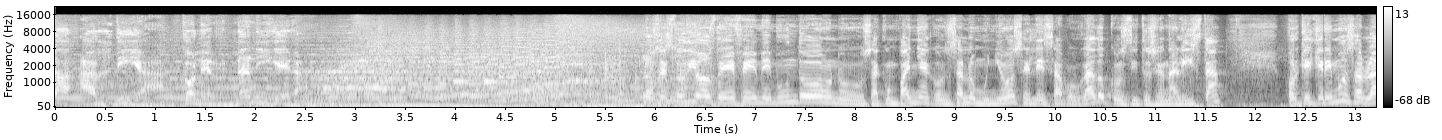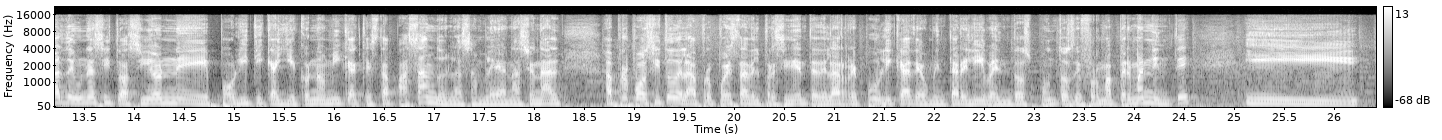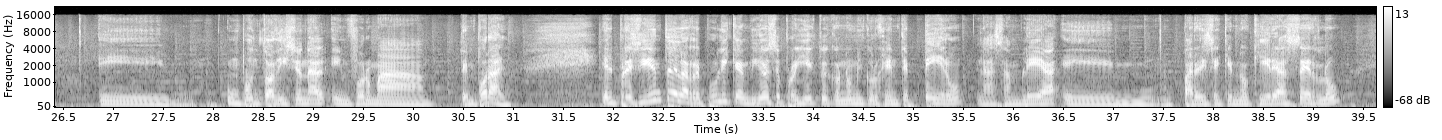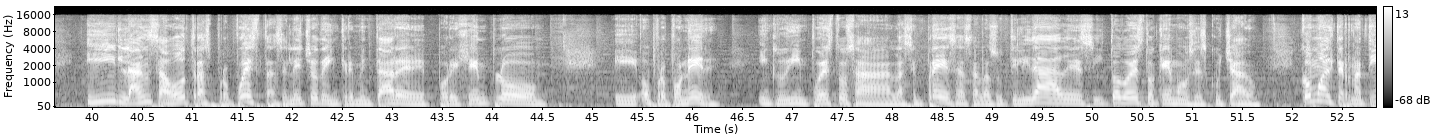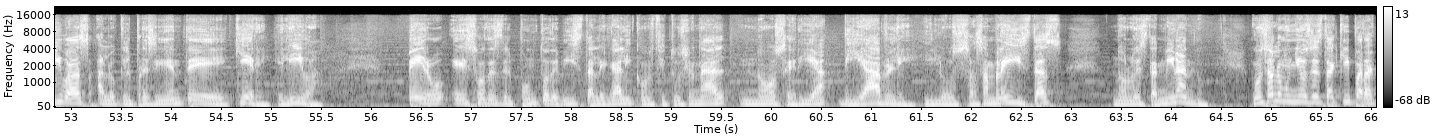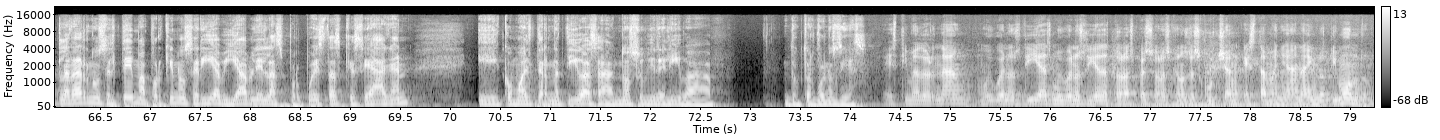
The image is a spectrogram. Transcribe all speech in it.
Al Día con Hernán Higuera. Los estudios de FM Mundo nos acompaña Gonzalo Muñoz, él es abogado constitucionalista, porque queremos hablar de una situación eh, política y económica que está pasando en la Asamblea Nacional a propósito de la propuesta del presidente de la República de aumentar el IVA en dos puntos de forma permanente y eh, un punto adicional en forma temporal. El presidente de la República envió ese proyecto económico urgente, pero la Asamblea em, parece que no quiere hacerlo y lanza otras propuestas. El hecho de incrementar, eh, por ejemplo, eh, o proponer incluir impuestos a las empresas, a las utilidades y todo esto que hemos escuchado, como alternativas a lo que el presidente quiere, el IVA pero eso desde el punto de vista legal y constitucional no sería viable y los asambleístas no lo están mirando. Gonzalo Muñoz está aquí para aclararnos el tema, ¿por qué no sería viable las propuestas que se hagan eh, como alternativas a no subir el IVA? Doctor, buenos días. Estimado Hernán, muy buenos días, muy buenos días a todas las personas que nos escuchan esta mañana en Notimundo.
